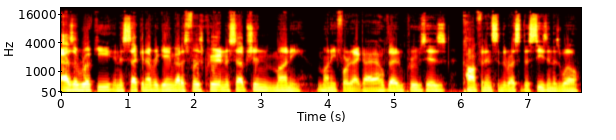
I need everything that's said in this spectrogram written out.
as a rookie in his second ever game, got his first career interception, money, money for that guy. I hope that improves his confidence in the rest of the season as well.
